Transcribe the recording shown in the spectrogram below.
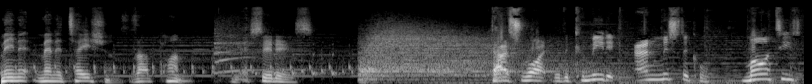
Minute meditations, is that a pun? Yes, it is. That's right, with the comedic and mystical Marty's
